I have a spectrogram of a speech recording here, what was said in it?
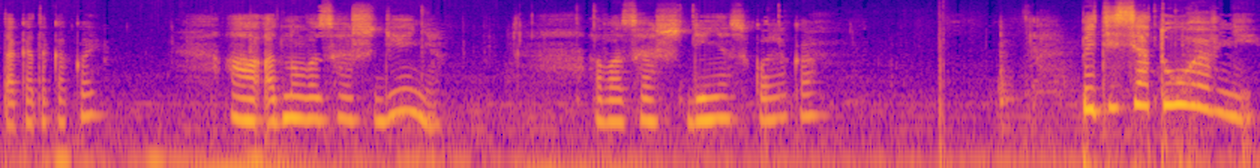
Так, это какой? А, одно возрождение. А возрождение сколько? 50 уровней.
